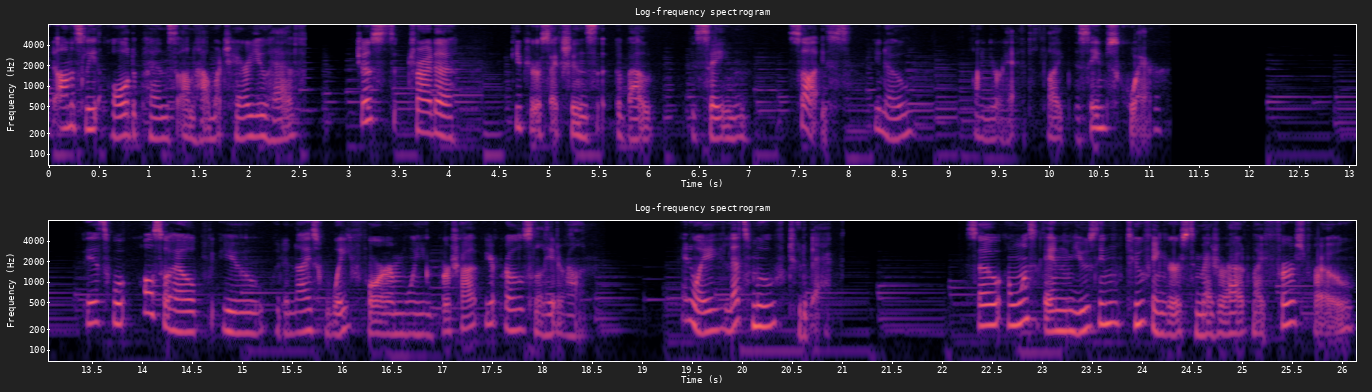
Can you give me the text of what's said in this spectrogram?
It honestly all depends on how much hair you have. Just try to keep your sections about the same size, you know, on your head, like the same square. This will also help you with a nice waveform when you brush out your curls later on. Anyway, let's move to the back. So I'm once again using two fingers to measure out my first row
